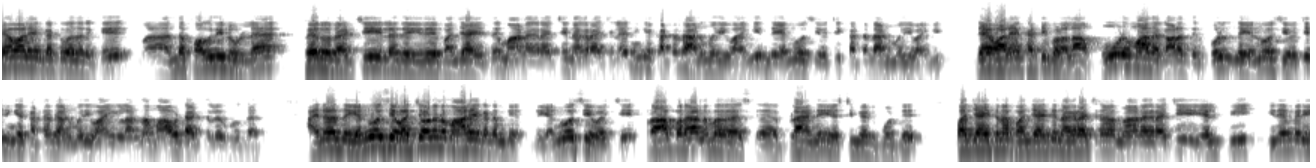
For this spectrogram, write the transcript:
தேவாலயம் கட்டுவதற்கு அந்த பகுதியில் உள்ள பேரூராட்சி இல்லது இது பஞ்சாயத்து மாநகராட்சி நகராட்சியில நீங்க கட்டட அனுமதி வாங்கி இந்த என்ஓசி வச்சு கட்டட அனுமதி வாங்கி தேவாலயம் கட்டி கொள்ளலாம். மூணு மாத காலத்திற்குள் இந்த என்ஓசி வச்சு நீங்க கட்டட அனுமதி வாங்கிக்கலாம்னு தான் மாவட்ட ஆட்சித்தலைவர் கொடுக்குறாரு. அதனால இந்த என்ஓசியை வச்சோடனே நம்ம ஆலயம் கட்ட முடியாது. இந்த என்ஓசியை வச்சு ப்ராப்பரா நம்ம பிளானு எஸ்டிமேட் போட்டு பஞ்சாயத்துனா பஞ்சாயத்து நகராட்சினா மாநகராட்சி எல்பி இதே மாதிரி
